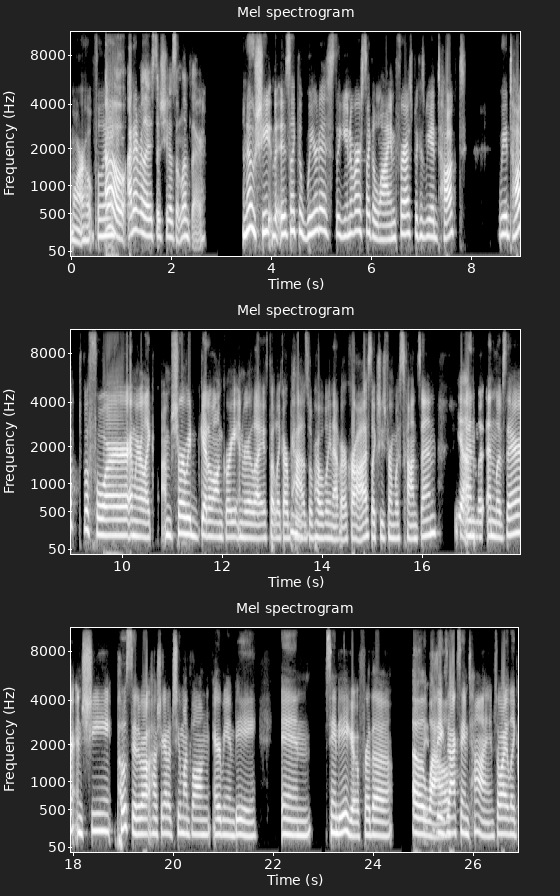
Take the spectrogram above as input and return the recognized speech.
more, hopefully. oh, I didn't realize that she doesn't live there. No, she it's like the weirdest. The universe like aligned for us because we had talked, we had talked before, and we were like, I'm sure we'd get along great in real life, but like our Mhm. paths will probably never cross. Like she's from Wisconsin Yeah. and li- and lives there, and she posted about how she got a two month long Airbnb in San Diego for the oh wow. the exact same time. So I like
